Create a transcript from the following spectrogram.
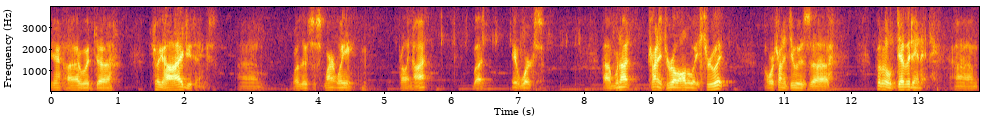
yeah I would uh, show you how I do things. Um, whether it's a smart way, probably not, but it works. Um, we're not trying to drill all the way through it. All we're trying to do is uh, put a little divot in it, um,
